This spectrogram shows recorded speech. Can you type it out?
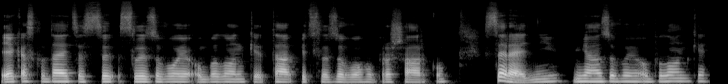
яка складається з слизової оболонки та підслизового прошарку, середньої м'язової оболонки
